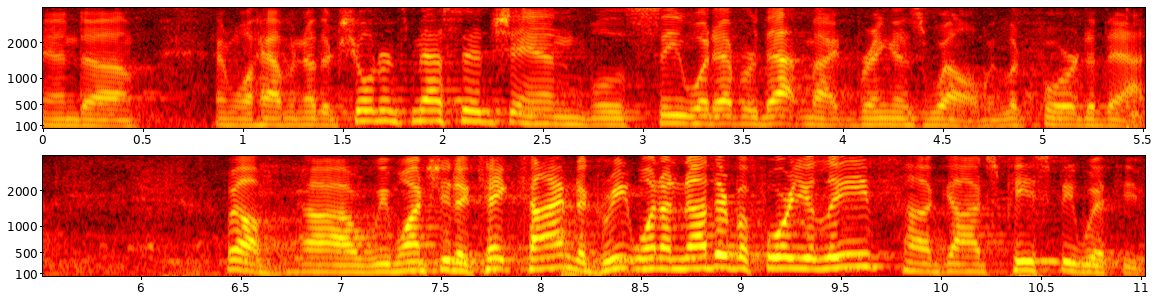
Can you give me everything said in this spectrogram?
And uh, and we'll have another children's message, and we'll see whatever that might bring as well. We look forward to that. Well, uh, we want you to take time to greet one another before you leave. Uh, God's peace be with you.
